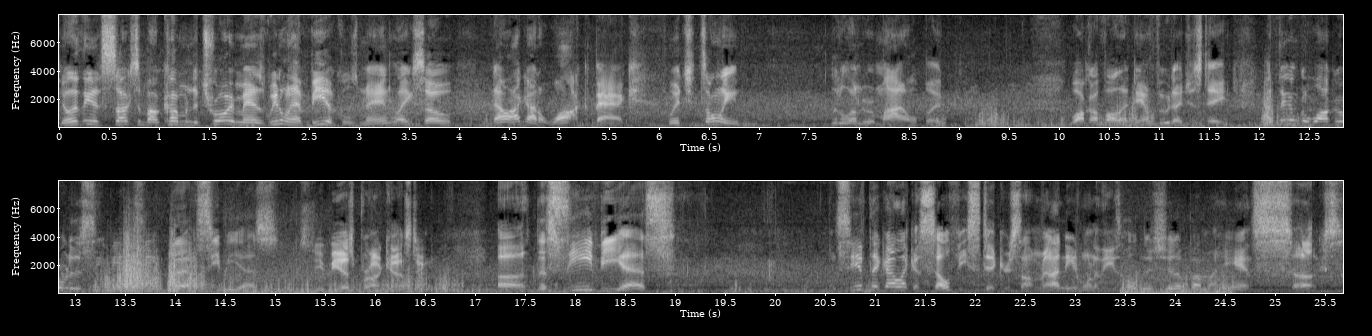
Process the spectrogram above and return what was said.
the only thing that sucks about coming to Troy, man, is we don't have vehicles, man. Like, so now I gotta walk back, which it's only a little under a mile, but walk off all that damn food I just ate. I think I'm gonna walk over to the CBS, uh, CBS, CBS Broadcasting, uh, the CVS, and see if they got like a selfie stick or something. I need one of these. Holding this shit up on my hand sucks.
